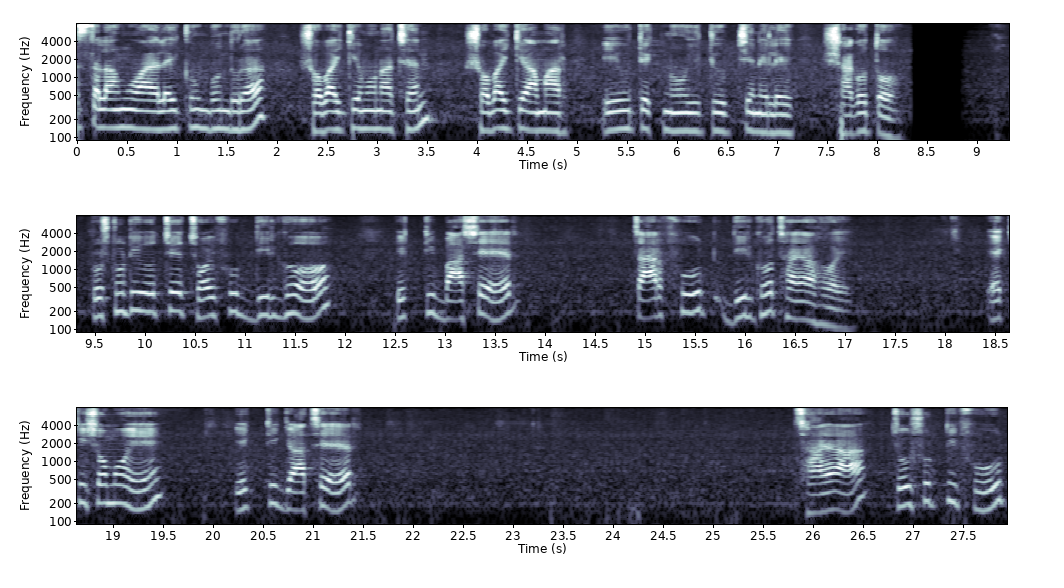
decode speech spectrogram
আসসালামু আলাইকুম বন্ধুরা, সবাই কেমন আছেন? সবাইকে আমার ইউ টেকনো ইউটিউব চ্যানেলে স্বাগত। প্রশ্নটি হচ্ছে, ছয় ফুট দীর্ঘ একটি বাঁশের চার ফুট দীর্ঘ ছায়া হয়। একই সময়ে একটি গাছের ছায়া চৌষট্টি ফুট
